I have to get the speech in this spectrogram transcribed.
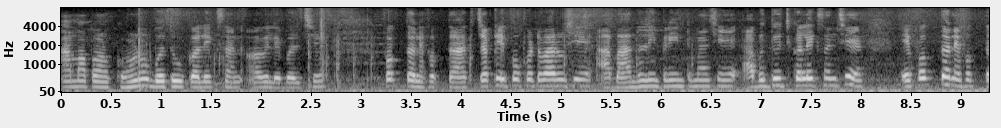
આમાં પણ ઘણું બધું કલેક્શન અવેલેબલ છે. ફક્ત ને ફક્ત આ ચકલી પોપટવાળું છે, આ બાંધણી પ્રિન્ટમાં છે, આ બધું જ કલેક્શન છે. એ ફક્ત ને ફક્ત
